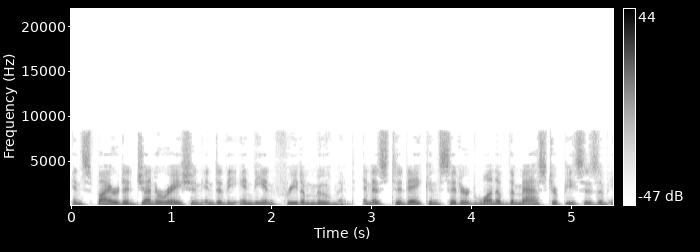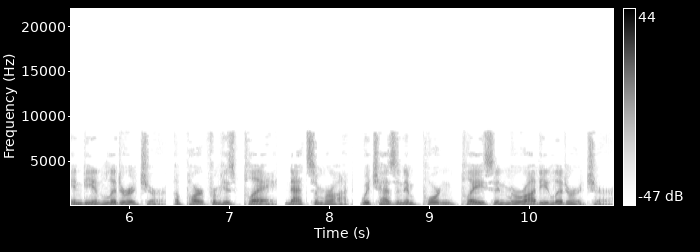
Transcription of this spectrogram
inspired a generation into the Indian freedom movement, and is today considered one of the masterpieces of Indian literature, apart from his play, Natsamrat, which has an important place in Marathi literature.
